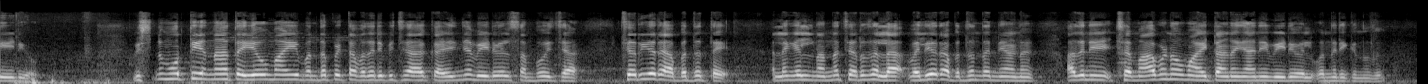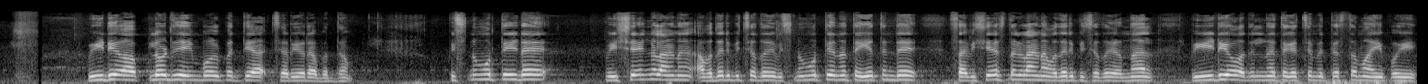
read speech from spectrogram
വീഡിയോ. വിഷ്ണുമൂർത്തി എന്ന തെയ്യവുമായി ബന്ധപ്പെട്ട് അവതരിപ്പിച്ച കഴിഞ്ഞ വീഡിയോയിൽ സംഭവിച്ച ചെറിയൊരു അബദ്ധത്തെ അല്ലെങ്കിൽ നന്ന ചെറുതല്ല വലിയൊരു അബദ്ധം തന്നെയാണ് അതിന് ക്ഷമാപണവുമായിട്ടാണ് ഞാൻ ഈ വീഡിയോയിൽ വന്നിരിക്കുന്നത്. വീഡിയോ അപ്ലോഡ് ചെയ്യുമ്പോൾ പറ്റിയ ചെറിയൊരു അബദ്ധം. വിഷ്ണുമൂർത്തിയുടെ വിഷയങ്ങളാണ് അവതരിപ്പിച്ചത്. വിഷ്ണുമൂർത്തി എന്ന തെയ്യത്തിന്റെ സവിശേഷതകളാണ് അവതരിപ്പിച്ചത്. എന്നാൽ വീഡിയോ അതിൽ നിന്ന് തികച്ചും വ്യത്യസ്തമായി പോയി.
